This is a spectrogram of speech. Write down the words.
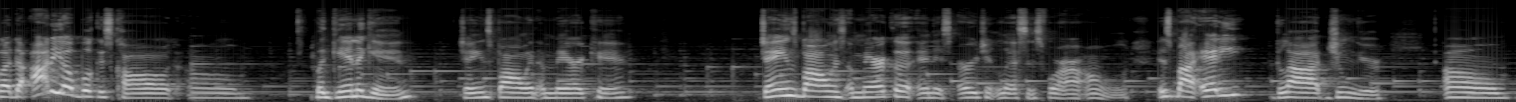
But the audio book is called um, Begin Again. James Baldwin, American. James Baldwin's America and its Urgent Lessons for Our Own. It's by Eddie Glaude Jr. Um,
